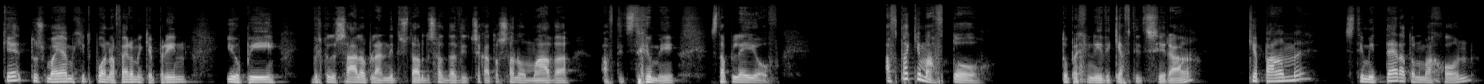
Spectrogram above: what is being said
και τους Miami Heat που αναφέραμε και πριν, οι οποίοι βρίσκονται σε άλλο πλανήτη, στάρουν 42% σαν ομάδα αυτή τη στιγμή στα play-off. Αυτά και με αυτό το παιχνίδι και αυτή τη σειρά. Και πάμε στη μητέρα των μαχών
